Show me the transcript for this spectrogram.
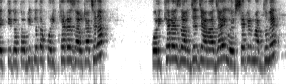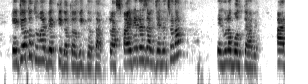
ব্যক্তিগত অভিজ্ঞতা? পরীক্ষার রেজাল্ট আছে না? পরীক্ষার রেজাল্ট যে জানা যায় ওয়েবসাইটের মাধ্যমে, এটাও তো তোমার ব্যক্তিগত অভিজ্ঞতা। ক্লাস ফাইভ এর রেজাল্ট জেনেছো না? এগুলো বলতে হবে। আর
